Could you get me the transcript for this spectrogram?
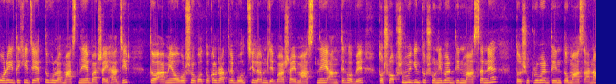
পরেই দেখি যে এতগুলা মাছ নিয়ে বাসায় হাজির। তো আমি অবশ্য গতকাল রাত্রে বলছিলাম যে বাসায় মাছ নিয়ে আনতে হবে। তো সব সময় কিন্তু শনিবার দিন মাছ আনে তো শুক্রবার দিন তো মাছ আনা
